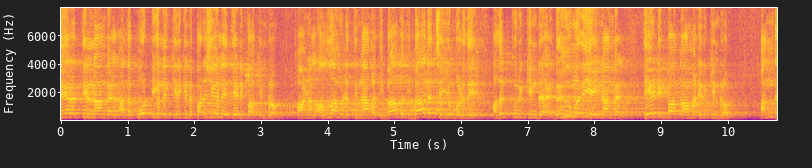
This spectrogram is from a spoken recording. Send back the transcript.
நேரத்தில் நாங்கள் அந்த போட்டிகளுக்கு இருக்கின்ற பரிசுகளை தேடி பார்க்கின்றோம். ஆனால் அல்லாஹ்விடத்தில் நாங்கள் இபாத இபாதத் செய்யும் பொழுது அதற்குறிக்கின்ற வெகுமதியை நாங்கள் தேடி பார்க்காமல் இருக்கின்றோம். அந்த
